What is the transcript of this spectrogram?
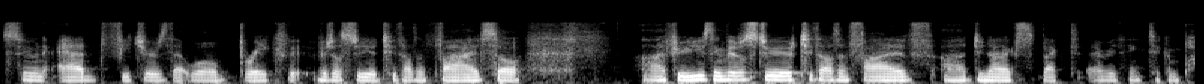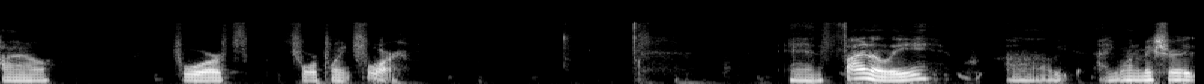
soon add features that will break Visual Studio 2005. So uh, if you're using Visual Studio 2005, uh, do not expect everything to compile for 4.4. And finally, uh, we, I want to make sure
